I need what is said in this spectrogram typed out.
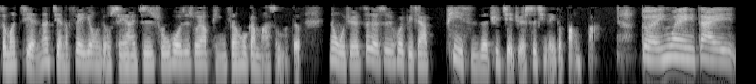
怎么减？那减的费用由谁来支出，或者是说要平分或干嘛什么的？那我觉得这个是会比较 peace 的去解决事情的一个方法。对，因为在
